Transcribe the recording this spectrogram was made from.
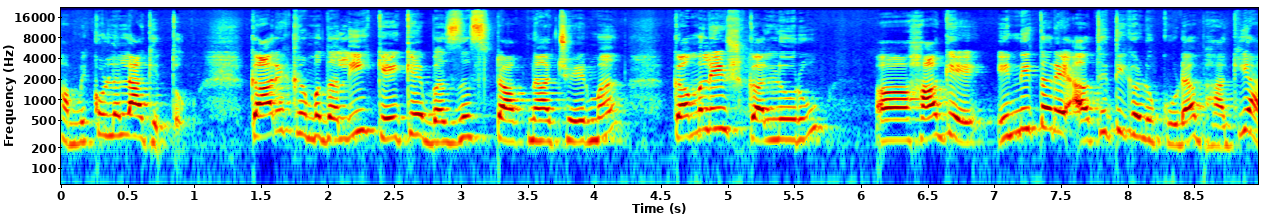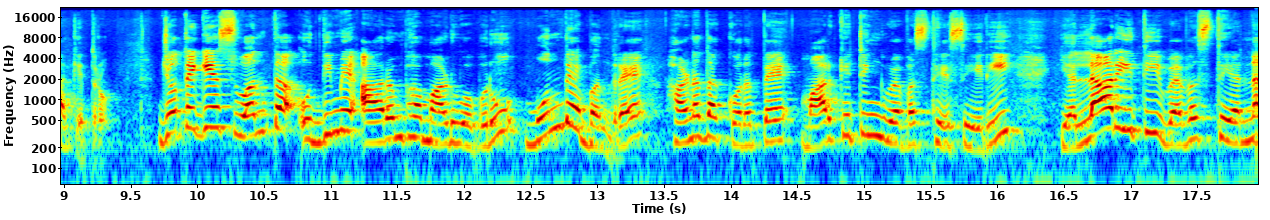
ಹಮ್ಮಿಕೊಳ್ಳಲಾಗಿತ್ತು. ಕಾರ್ಯಕ್ರಮದಲ್ಲಿ ಕೆಕೆ ಬಸ್ನೆಸ್ ಸ್ಟಾಕ್ನ ಚೇರ್ಮನ್, ಕಮಲೇಶ್ ಕಲ್ಲೂರು ಹಾಗೆ ಇನ್ನಿತರೆ ಅತಿಥಿಗಳು ಕೂಡ ಭಾಗಿಯಾಗಿದ್ರು. ಜೊತೆಗೆ ಸ್ವಂತ ಉದ್ದಿಮೆ ಆರಂಭ ಮಾಡುವವರು ಮುಂದೆ ಬಂದ್ರೆ ಹಣದ ಕೊರತೆ, ಮಾರ್ಕೆಟಿಂಗ್ ವ್ಯವಸ್ಥೆ ಸೇರಿ ಎಲ್ಲ ರೀತಿ ವ್ಯವಸ್ಥೆಯನ್ನ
